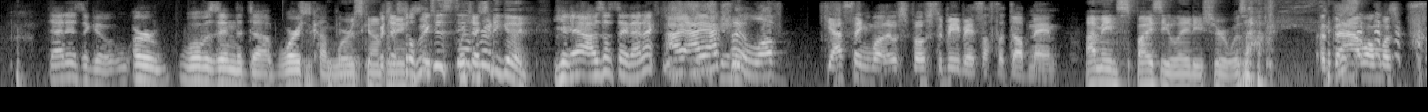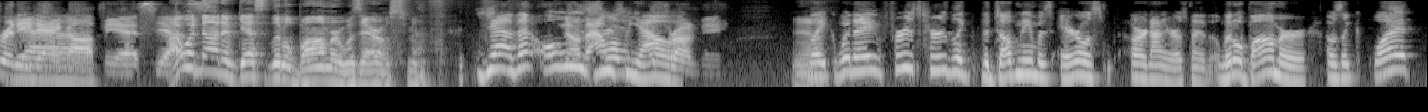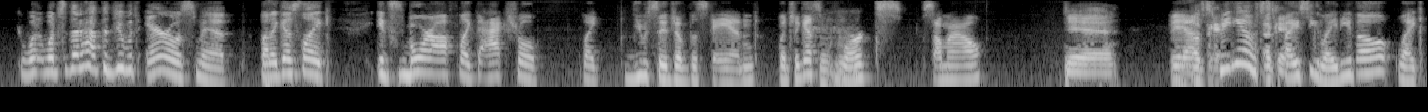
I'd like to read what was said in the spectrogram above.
That is a good. Or what was in the dub? Worst company. Worst Company, which think- is still which I- pretty good. Yeah, I was gonna say that actually. I, I actually good. love guessing what it was supposed to be based off the dub name. I mean, Spicy Lady sure was obvious. That one was pretty Yeah. dang obvious. Yeah. I would not have guessed Little Bomber was Aerosmith. Yeah, that always No, that weirds one me was out. thrown me. Yeah. Like when I first heard like the dub name was Aerosmith or not Aerosmith, Little Bomber, I was like, what? What? What does that have to do with Aerosmith? But I guess like it's more off like the actual like usage of the stand, which I guess Mhm. works somehow. Yeah. But yeah. Okay. Speaking of Okay. Spicy Lady though, like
